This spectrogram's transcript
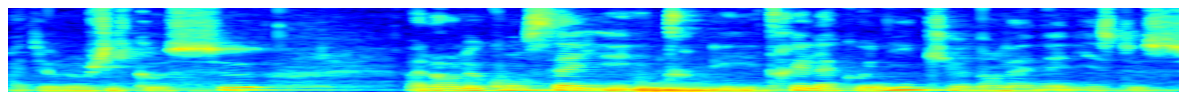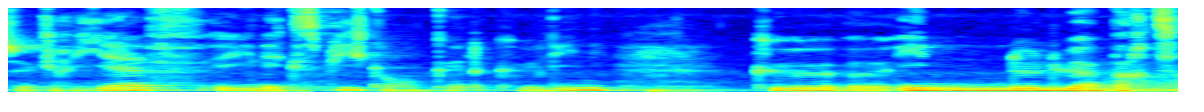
radiologiques osseux alors le Conseil est, très laconique dans l'analyse de ce grief et il explique en quelques lignes qu'il euh, ne lui appartient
